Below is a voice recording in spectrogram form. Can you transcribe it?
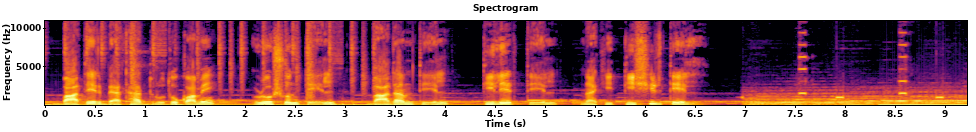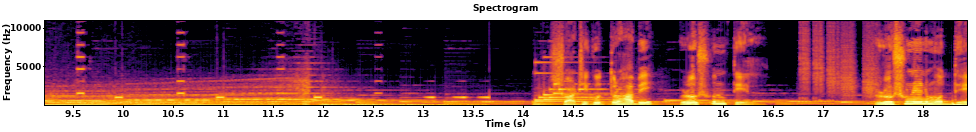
বাতের ব্যথা দ্রুত কমে? রসুন তেল, বাদাম তেল, তিলের তেল নাকি তিসির তেল? সঠিক উত্তর হবে রসুন তেল। রসুনের মধ্যে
